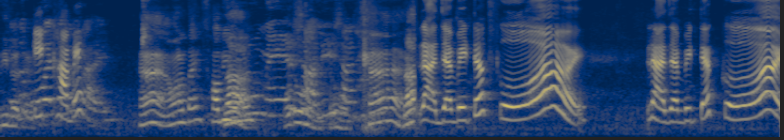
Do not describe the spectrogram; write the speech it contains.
দিল কেক খাবে? হ্যাঁ আমার তাই সবই হ্যাঁ। রাজা বেটা কই? রাজা বেটা কই?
